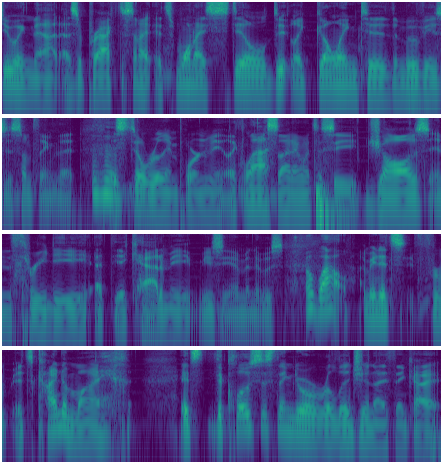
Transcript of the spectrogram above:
doing that as a practice and I, it's one I still do like going to the movies is something that mm-hmm. is still really important to me like last night I went to see Jaws in 3D at the Academy Museum and it was Oh wow. I mean it's for it's kind of my it's the closest thing to a religion I think I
